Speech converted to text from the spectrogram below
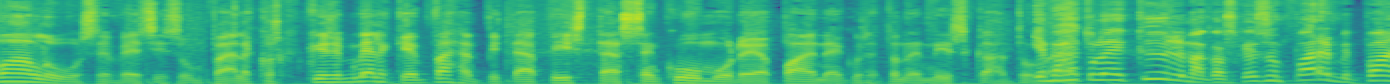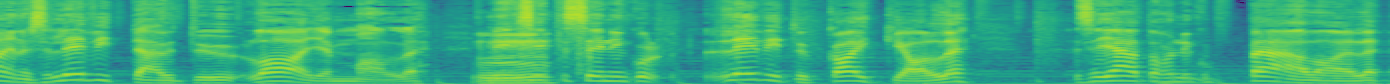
valuu se vesi sun päälle, koska kyllä se melkein vähän pitää pistää sen kuumuuden ja paineen, kun se tonne niskaan tulee. Ja vähän tulee kylmä, koska jos on parempi paine, se levittäytyy laajemmalle. Mm. Niin sitten se ei niinku levity kaikkialle. Se jää tuohon niinku päälaille.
